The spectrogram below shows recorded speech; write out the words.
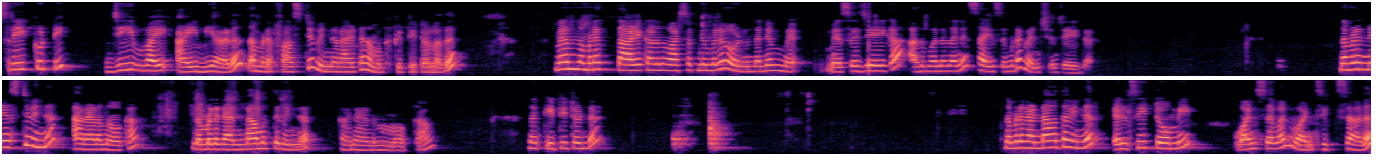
Sreekutty G Y I B ആണ് നമ്മുടെ ഫസ്റ്റ് വിന്നറായിട്ട് നമുക്ക് കിട്ടിയിട്ടുള്ളത്. മാം നമ്മുടെ താഴെ കാണുന്ന വാട്സപ്പ് നമ്പർ ഉടൻ തന്നെ മെസ്സേജ് ചെയ്യുക. അതുപോലെ തന്നെ സൈസും കൂടെ മെൻഷൻ ചെയ്യുക. നമ്മുടെ നെക്സ്റ്റ് വിന്നർ ആരാണെന്ന് നോക്കാം. നമ്മുടെ രണ്ടാമത്തെ വിന്നർ ആരാണെന്ന് നോക്കാം. കിട്ടിയിട്ടുണ്ട്. നമ്മുടെ രണ്ടാമത്തെ winner L C Tommy one seven one six ആണ്.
